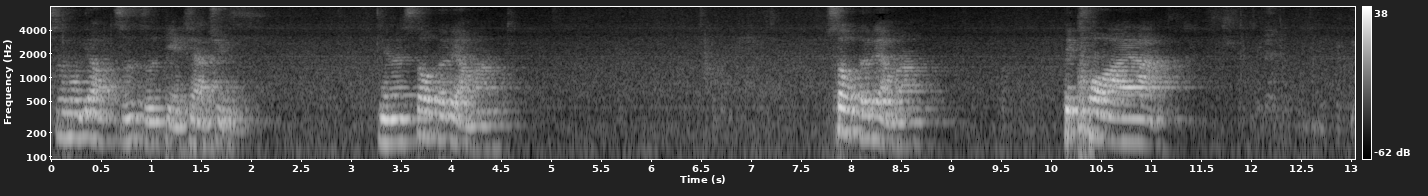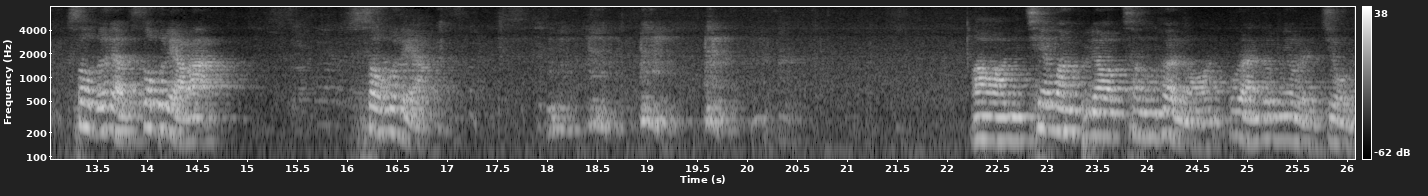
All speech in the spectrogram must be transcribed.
师傅要直直点下去，你们受得了吗？受得了吗？别拖呀，受得了受不了啊？受不了，啊！你千万不要嗔恨哦，不然就没有人救你。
